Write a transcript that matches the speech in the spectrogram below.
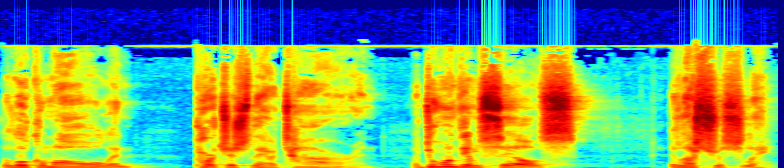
the local mall and purchase their attire and adorn themselves illustriously.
